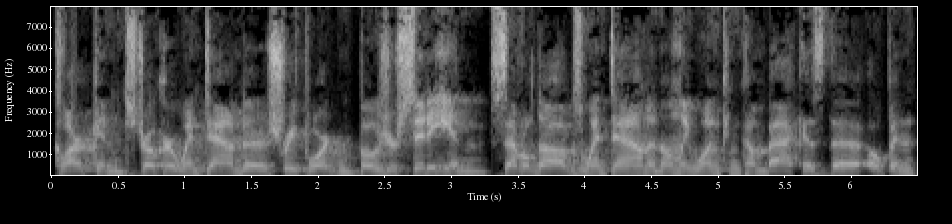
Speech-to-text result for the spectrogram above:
Clark and Stroker went down to Shreveport and Bossier City, and several dogs went down, and only one can come back as the Open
